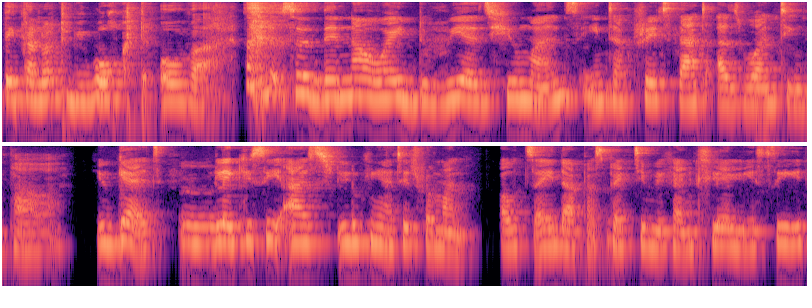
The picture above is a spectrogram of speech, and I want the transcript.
they cannot be walked over. so, so then now why do we as humans interpret that as wanting power? You get Mm. like you see us looking at it from an outsider perspective, we can clearly see,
